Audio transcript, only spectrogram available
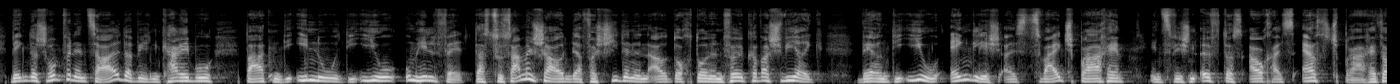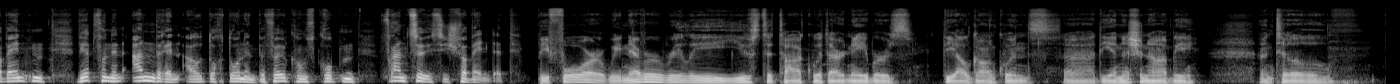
Wegen der schrumpfenden Zahl der wilden Karibu baten die Innu die Iu um Hilfe. Das Zusammenschauen der verschiedenen autochthonen Völker war schwierig, während die Iu Englisch als Zweitsprache, inzwischen öfters auch als Erstsprache verwenden, wird von den anderen autochthonen Bevölkerungsgruppen Französisch verwendet. Before we never really used to talk with our neighbors, the Algonquins, uh, the Anishinaabe, until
